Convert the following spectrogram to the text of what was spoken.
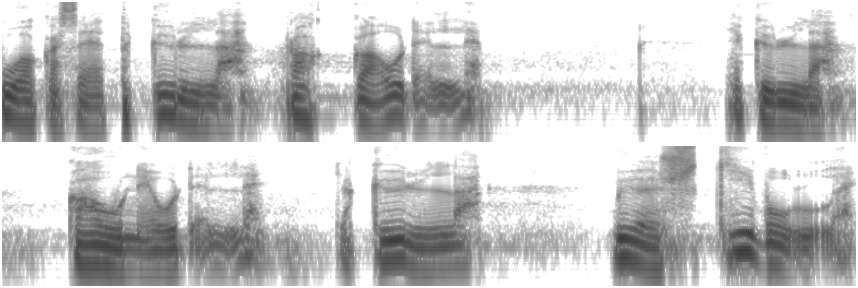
huokasee, että kyllä rakkaudelle ja kyllä kauneudelle ja kyllä myös kivulle,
